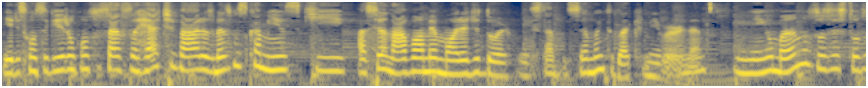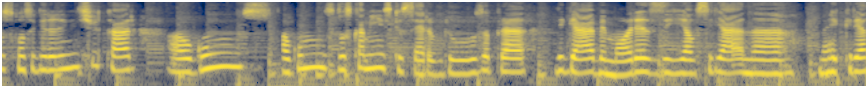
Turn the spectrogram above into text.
E eles conseguiram com sucesso reativar os mesmos caminhos que acionavam a memória de dor. Isso, isso é muito Black Mirror, né? E em humanos, os estudos conseguiram identificar alguns, alguns dos caminhos que o cérebro usa para ligar memórias e auxiliar na, na, recria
